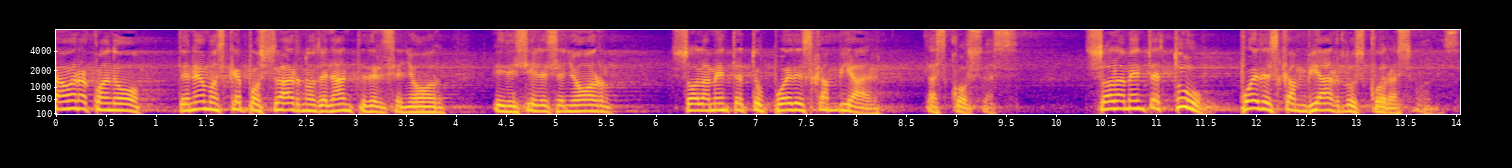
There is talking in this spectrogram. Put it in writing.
ahora cuando tenemos que postrarnos delante del Señor y decirle, Señor, solamente tú puedes cambiar las cosas. Solamente tú puedes cambiar los corazones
